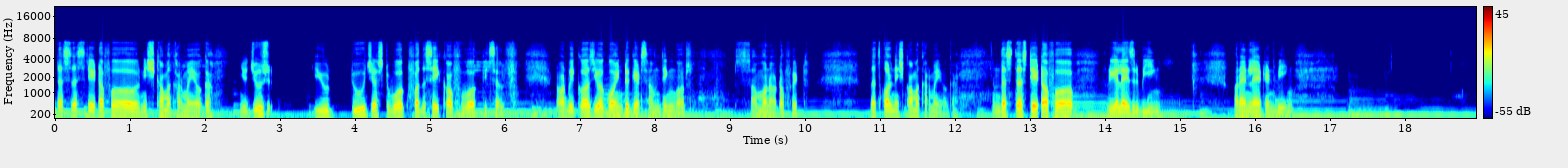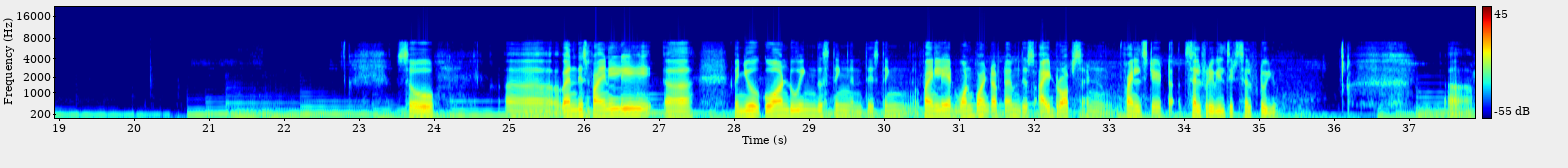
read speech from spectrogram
That's the state of uh, nishkama karma yoga. You just you do just work for the sake of work itself not because you are going to get something or someone out of it. That's called nishkama karma yoga. And that's the state of a realized being or enlightened being. So uh, when this finally uh, when you go on doing this thing and this thing finally at one point of time this I drops and final state self reveals itself to you uh,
